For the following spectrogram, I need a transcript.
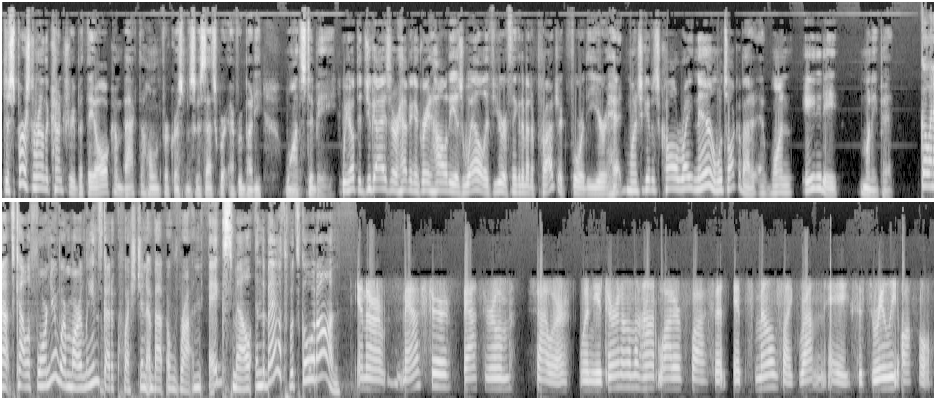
dispersed around the country, but they all come back to home for Christmas because that's where everybody wants to be. We hope that you guys are having a great holiday as well. If you're thinking about a project for the year ahead, why don't you give us a call right now we'll talk about it at one eight eight eight Money Pit. Going out to California where Marlene's got a question about a rotten egg smell in the bath. What's going on? in our master bathroom shower, when you turn on the hot water faucet, it smells like rotten eggs. It's really awful.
